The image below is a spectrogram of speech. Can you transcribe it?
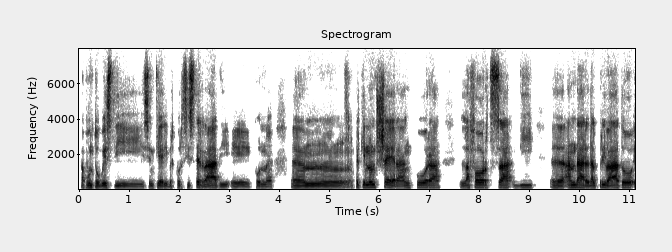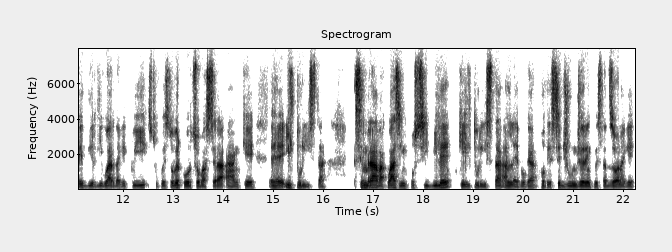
appunto questi sentieri percorsi sterrati e con, ehm, perché non c'era ancora la forza di eh, andare dal privato e dirgli guarda che qui su questo percorso passerà anche eh, il turista sembrava quasi impossibile che il turista all'epoca potesse giungere in questa zona che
